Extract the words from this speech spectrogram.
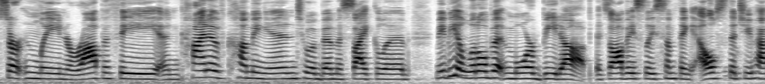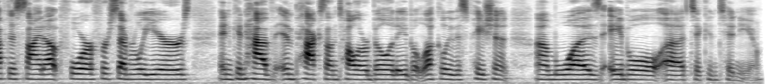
Certainly neuropathy and kind of coming into a abemaciclib, maybe a little bit more beat up. It's obviously something else that you have to sign up for for several years and can have impacts on tolerability. But luckily, this patient um, was able uh, to continue.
